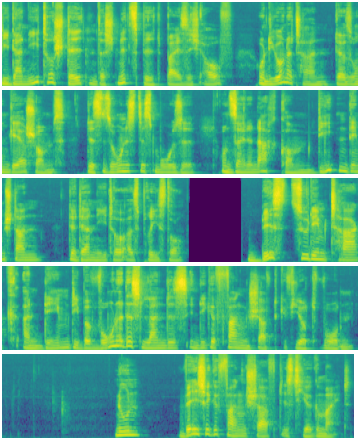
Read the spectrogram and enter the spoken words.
die Daniter stellten das Schnitzbild bei sich auf, und Jonathan, der Sohn Gershoms, des Sohnes des Mose, und seine Nachkommen dienten dem Stand der Daniter als Priester, bis zu dem Tag, an dem die Bewohner des Landes in die Gefangenschaft geführt wurden. Nun, welche Gefangenschaft ist hier gemeint?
